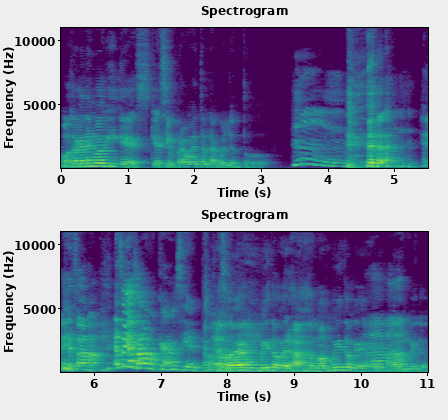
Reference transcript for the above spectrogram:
Otra que tengo aquí es que siempre van a estar de acuerdo en todo. Hmm. eso, ya sabemos que no es cierto. Eso es un mito, ¿verdad? Más mito que, que los mitos.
